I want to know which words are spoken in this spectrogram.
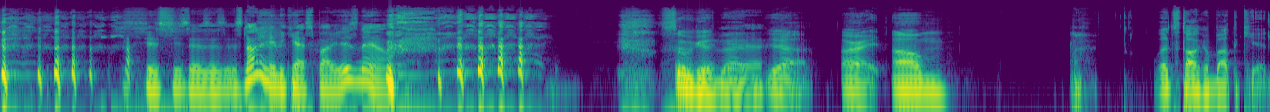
she, she says, "It's it's not a handicap spot. It is now." so good, man. Yeah. All right. Um let's talk about the kid,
